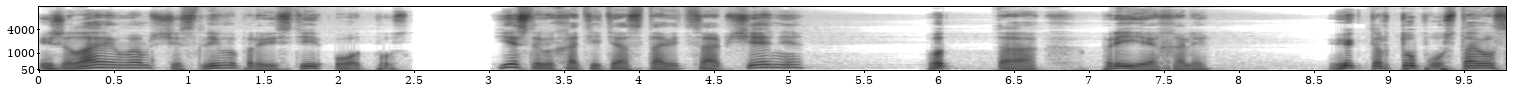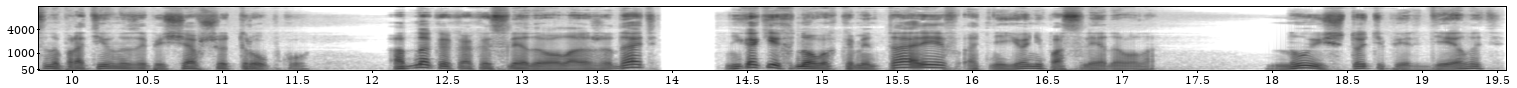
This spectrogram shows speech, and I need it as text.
и желаем вам счастливо провести отпуск. Если вы хотите оставить сообщение... Вот так, приехали. Виктор тупо уставился на противно запищавшую трубку. Однако, как и следовало ожидать, никаких новых комментариев от нее не последовало. Ну и что теперь делать?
